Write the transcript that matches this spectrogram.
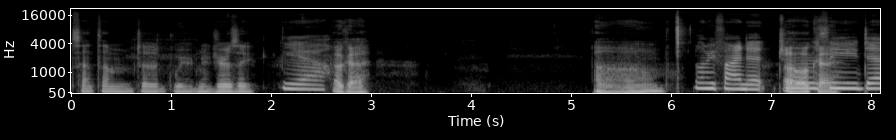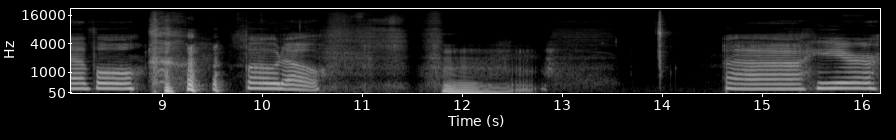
Sent them to Weird New Jersey. Yeah. Okay. Um. Let me find it. Oh, okay. Devil photo. Hmm. Uh, here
